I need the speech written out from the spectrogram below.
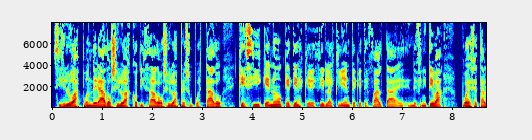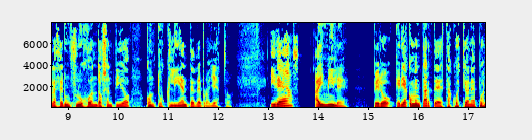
si lo has ponderado, si lo has cotizado o si lo has presupuestado, que sí, que no, qué tienes que decirle al cliente que te falta. En definitiva, puedes establecer un flujo en dos sentidos con tus clientes de proyectos. Ideas hay miles, pero quería comentarte estas cuestiones pues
